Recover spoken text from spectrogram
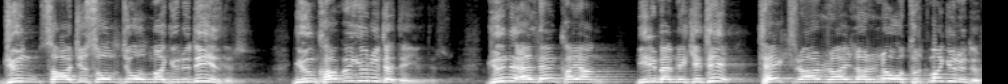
Gün sağcı solcu olma günü değildir. Gün kavga günü de değildir. Gün elden kayan bir memleketi tekrar raylarına oturtma günüdür.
